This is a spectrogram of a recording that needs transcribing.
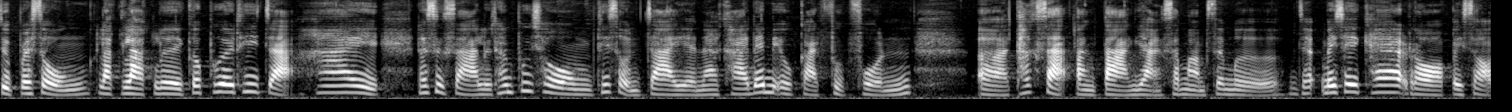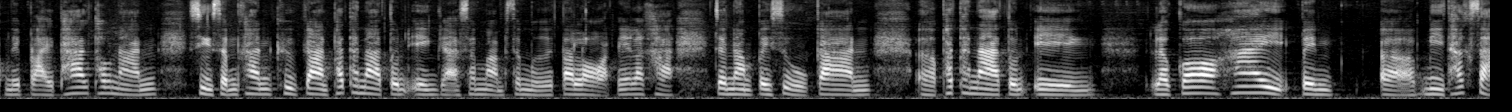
จุดประสงค์หลักๆ เลยก็เพื่อที่จะให้นักศึกษาหรือท่านผู้ชมที่สนใจอะนะคะได้มีโอกาสฝึกฝนเอ่อทักษะต่างๆ อย่างสม่ำเสมอจะไม่ใช่แค่รอไปสอบในปลายภาคเท่านั้น สิ่งสำคัญคือการพัฒนาตนเองอย่างสม่ำเสมอตลอดเนี่ยแหละค่ะจะนำไปสู่การเอ่อพัฒนาตนเอง แล้วก็ให้เป็นเอ่อมีทักษะ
